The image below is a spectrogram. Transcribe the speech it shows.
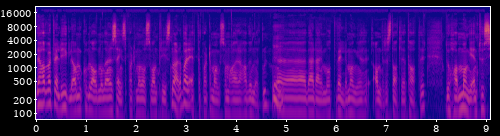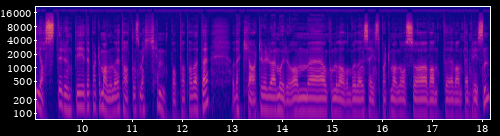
det hadde vært veldig hyggelig om Kommunal- og moderniseringsdepartementet også vant prisen. Nå er det bare ett departement som har, har vunnet den. Mm. Eh, det er derimot veldig mange andre statlige etater. Du har mange entusiaster rundt i departementene og etatene som er kjempeopptatt av dette. Og det er klart det ville være moro om, eh, om Kommunal- og moderniseringsdepartementet også vant, eh, vant den prisen.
